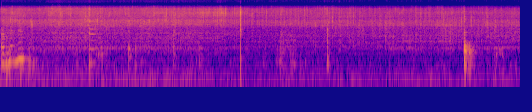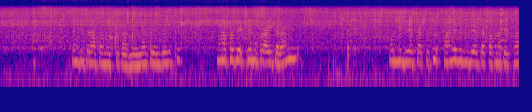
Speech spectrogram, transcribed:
ਕਰ ਲੈਂਦੇ ਹਾਂ। ਚੰਗੀ ਤਰ੍ਹਾਂ ਆਪਾਂ ਮਿਕਸ ਕਰ ਲੈਂਦੇ ਹਾਂ ਤੇਲ ਦੇ ਵਿੱਚ। ਹੁਣ ਆਪਾਂ ਪੇਠੇ ਨੂੰ ਫਰਾਈ ਕਰਾਂਗੇ। ਉਨੀ ਦੇਰ ਤੱਕ ਝੁੱਸਾਂਗੇ ਜਿੰਨੀ ਦੇਰ ਤੱਕ ਆਪਣਾ ਪੇਠਾ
